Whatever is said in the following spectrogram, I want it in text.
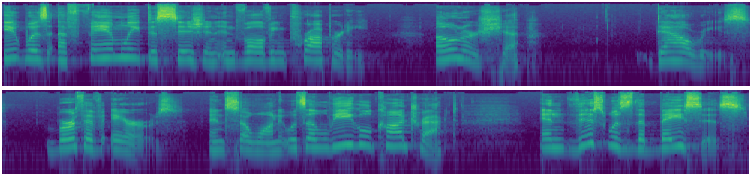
It was a family decision involving property, ownership, dowries, birth of heirs, and so on. It was a legal contract. And this was the basis,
